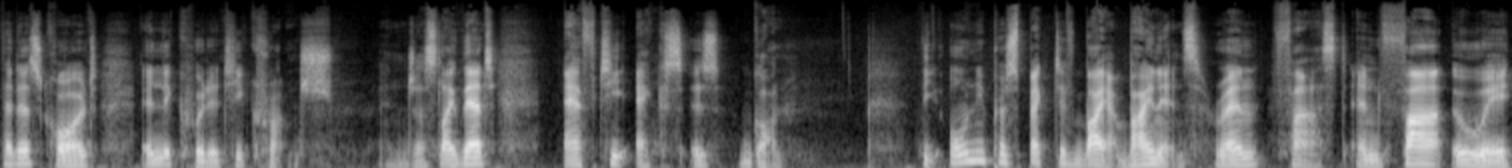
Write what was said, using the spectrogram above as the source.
That is called a liquidity crunch. And just like that, FTX is gone. The only prospective buyer, Binance, ran fast and far away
